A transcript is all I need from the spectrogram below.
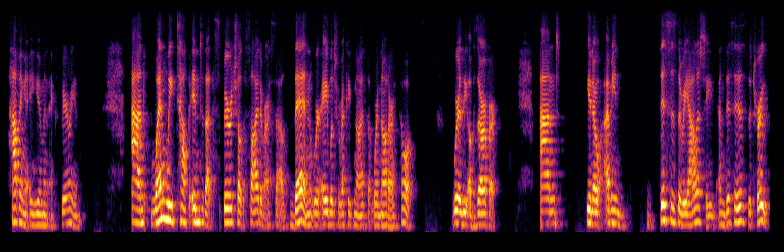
having a human experience. And when we tap into that spiritual side of ourselves, then we're able to recognize that we're not our thoughts, we're the observer. And, you know, I mean, this is the reality and this is the truth.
